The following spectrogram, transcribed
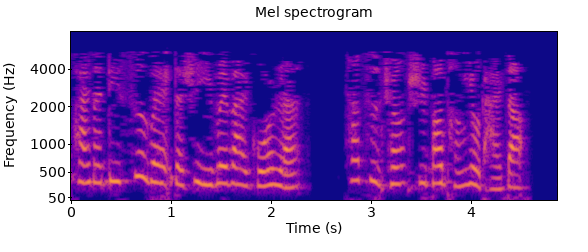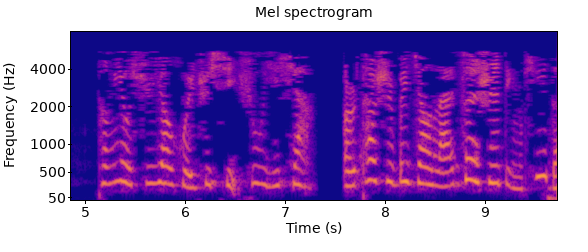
排在第四位的是一位外国人，他自称是帮朋友排的，朋友需要回去洗漱一下，而他是被叫来暂时顶替的。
